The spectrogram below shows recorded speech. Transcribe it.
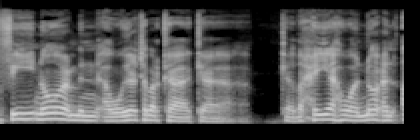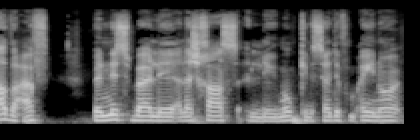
في نوع من أو يعتبر ك ك كضحية هو النوع الأضعف بالنسبة للأشخاص اللي ممكن يستهدفهم أي نوع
